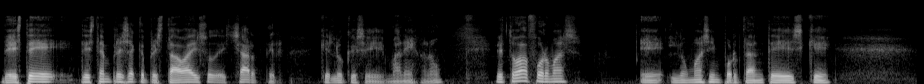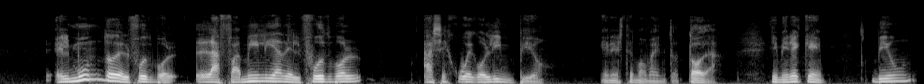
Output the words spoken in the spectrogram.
de, este, de esta empresa que prestaba eso de charter, que es lo que se maneja, ¿no? De todas formas, eh, lo más importante es que el mundo del fútbol, la familia del fútbol hace juego limpio en este momento, toda. Y mire que vi un,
